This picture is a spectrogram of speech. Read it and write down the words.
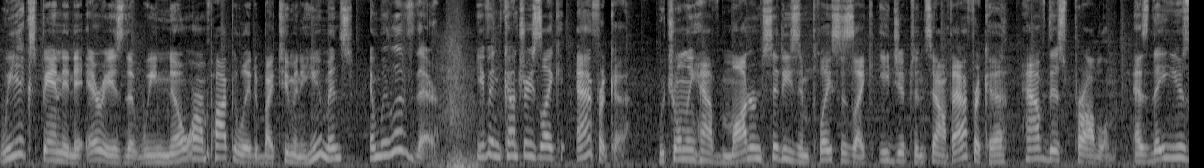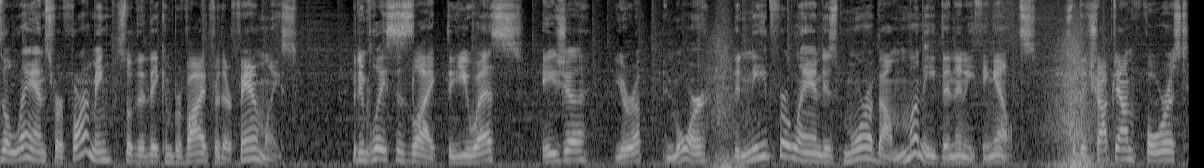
we expand into areas that we know aren't populated by too many humans, and we live there. Even countries like Africa, which only have modern cities in places like Egypt and South Africa, have this problem, as they use the lands for farming so that they can provide for their families. But in places like the US, Asia, Europe, and more, the need for land is more about money than anything else. So they chop down forest,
